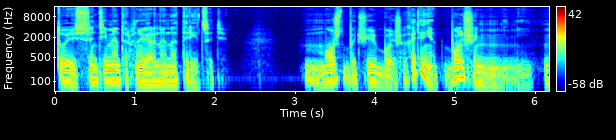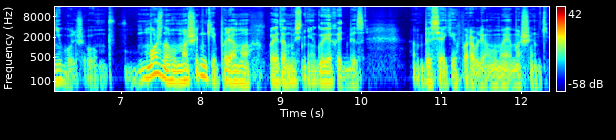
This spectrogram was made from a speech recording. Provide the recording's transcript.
То есть сантиметров, наверное, на 30. Может быть, чуть больше. Хотя нет, больше не, не больше. Можно в машинке прямо по этому снегу ехать без без всяких проблем в моей машинке.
